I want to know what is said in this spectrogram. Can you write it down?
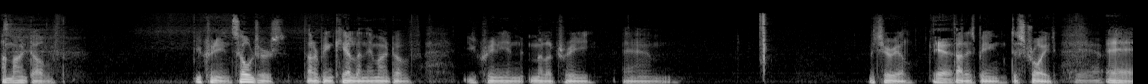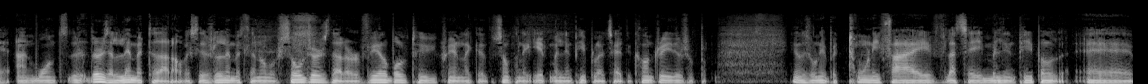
amount of Ukrainian soldiers that are being killed and the amount of Ukrainian military um, material Yeah. that is being destroyed. Yeah. Uh, and once there, there is a limit to that, obviously, there's a limit to the number of soldiers that are available to Ukraine. Like uh, something like eight million people outside the country. There's a, you know, there's only about 25, let's say, million people uh,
